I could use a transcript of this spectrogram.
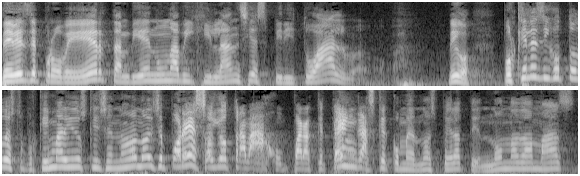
Debes de proveer también una vigilancia espiritual. Digo, ¿por qué les digo todo esto? Porque hay maridos que dicen, no, no, dice, por eso yo trabajo, para que tengas que comer. No, espérate, no nada más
